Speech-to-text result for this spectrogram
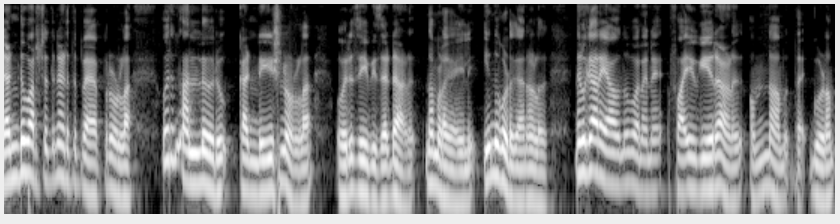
രണ്ട് വർഷത്തിനടുത്ത് പേപ്പറുള്ള ഒരു നല്ലൊരു കണ്ടീഷനുള്ള ഒരു സി ബി ആണ് നമ്മുടെ കയ്യിൽ ഇന്ന് കൊടുക്കാനുള്ളത്. നിങ്ങൾക്കറിയാവുന്ന പോലെ തന്നെ ഫൈവ് ഗിയറാണ് ഒന്നാമത്തെ ഗുണം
